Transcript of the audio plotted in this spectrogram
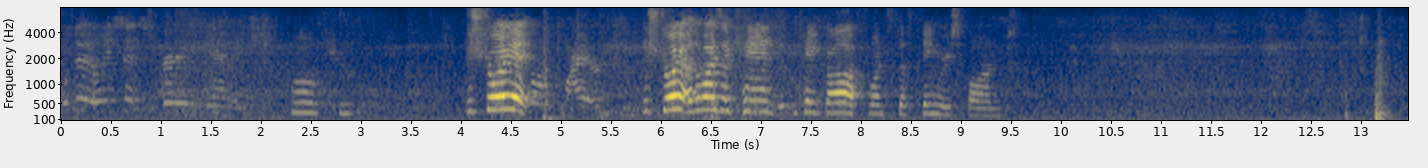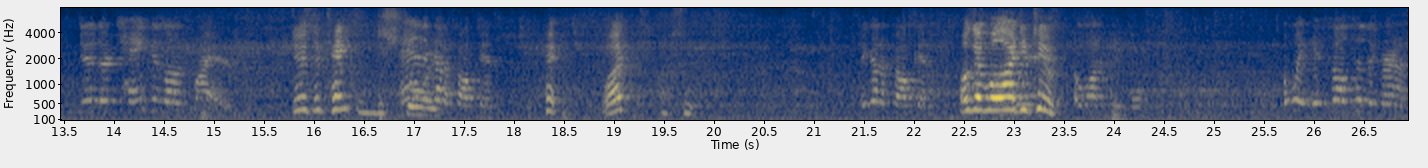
Well dude, at least it's very damaged. Oh shoot. Destroy it. On. Destroy it. Otherwise, I can't take off once the thing respawns. Dude, their tank is on fire. Dude, the tank is And they destroyed. got a falcon. Hey, what? Oh. They got a falcon. Okay, well I do too. A lot of people. Oh wait, it fell to the ground.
